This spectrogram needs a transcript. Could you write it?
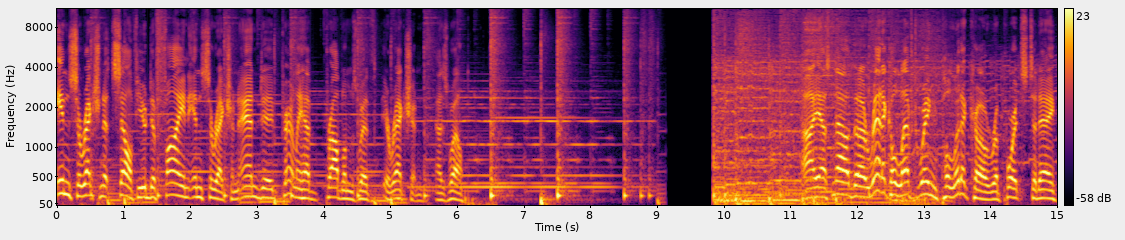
insurrection itself. You define insurrection and apparently have problems with erection as well. Ah, yes. Now, the radical left wing Politico reports today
